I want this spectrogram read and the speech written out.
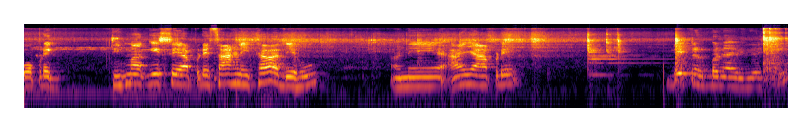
તો આપણે ધીમા ગેસે આપણે સાહણી થવા દેવું અને અહીંયા આપણે બેટર બનાવી લઈશું.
